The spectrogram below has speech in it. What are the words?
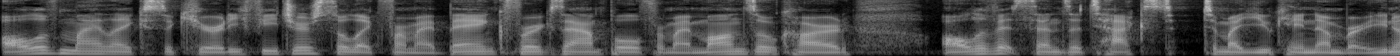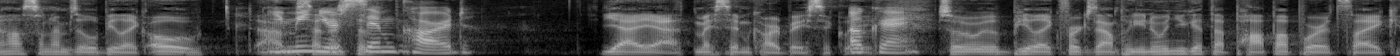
all of my like security features. So like for my bank, for example, for my Monzo card. All of it sends a text to my UK number. You know how sometimes it will be like, "Oh, um, you mean your SIM card? yeah, yeah, my SIM card basically. Okay. So it would be like, for example, you know when you get that pop up where it's like,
